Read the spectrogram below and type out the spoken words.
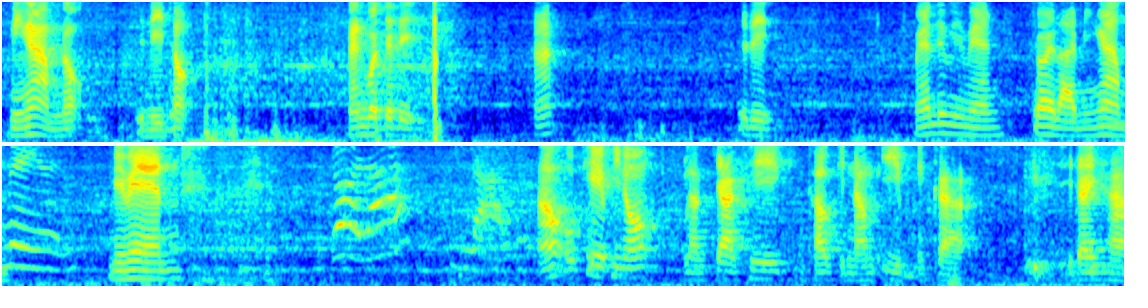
มมาพอดีแล้วก่อนเอาตู้เย็นแล้วอันนี้ยังชมวันนี้กินลายๆได้ไหมจะดีเอ้ยกินเฮิร์ตตุ้ยได้จ้อยลายมีงามเนาะจะดีเนาะแมนบ่จะดีฮะจะดีแมนหรือมีแมนจ้อยลายมีงามแม่มีแมนจ้อยละหลายเอาโอเคพี่น้องหลังจากที่กินข้าวกินน้ำอิ่มนี่กะสิได้หา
